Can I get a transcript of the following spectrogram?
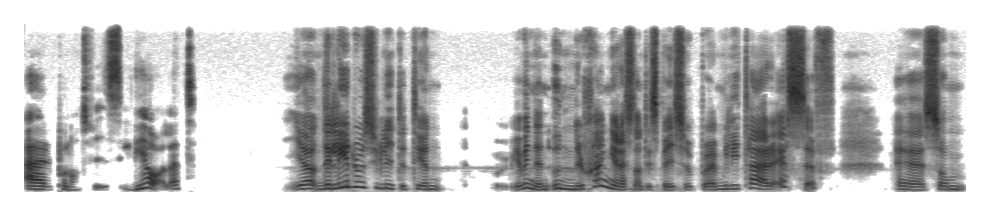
är på något vis idealet. Ja, det leder oss ju lite till en, jag vet inte, en undergenre nästan till Space Opera, militär-SF. Eh, som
